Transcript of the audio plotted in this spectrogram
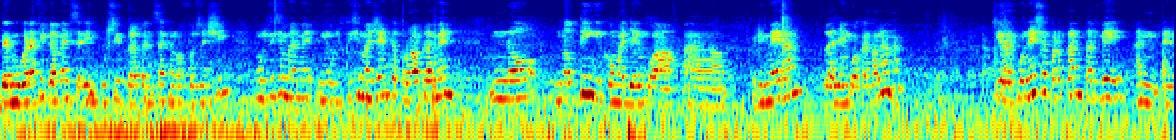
demogràficament seria impossible pensar que no fos així, moltíssima, moltíssima gent que probablement no, no tingui com a llengua eh, primera la llengua catalana i reconèixer per tant també en, en,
